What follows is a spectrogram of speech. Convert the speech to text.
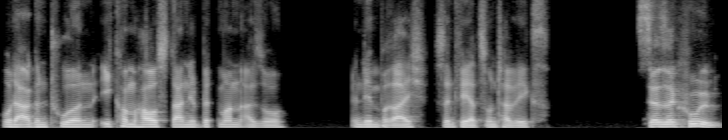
oder Agenturen, Ecom House, Daniel Bittmann. Also in dem Bereich sind wir jetzt unterwegs. Sehr, sehr cool.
